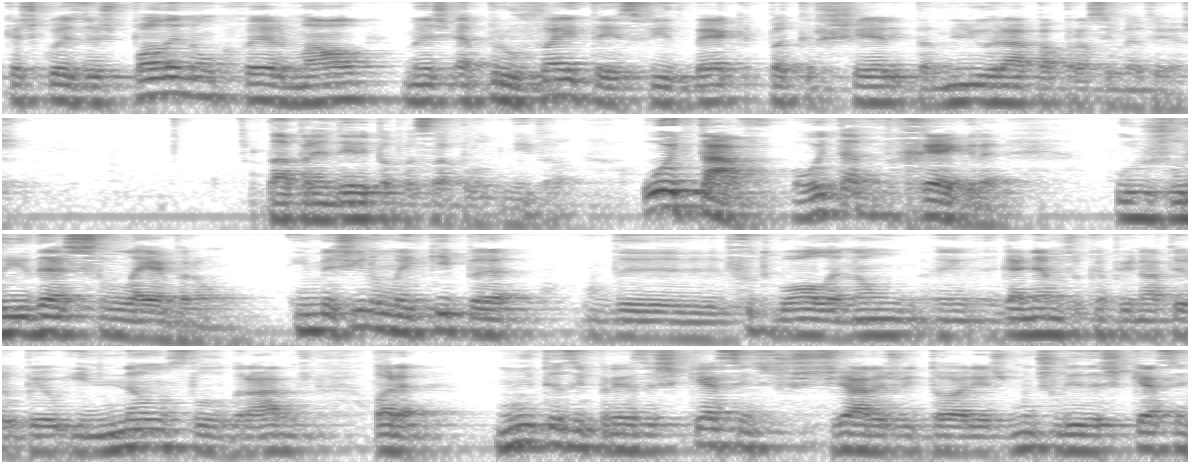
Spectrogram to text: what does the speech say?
que as coisas podem não correr mal, mas aproveita esse feedback para crescer e para melhorar para a próxima vez. Para aprender e para passar para outro nível. Oitavo, a oitava regra, os líderes celebram. Imagina uma equipa de futebol a não ganhamos o campeonato europeu e não celebrarmos. Ora, muitas empresas esquecem de festejar as vitórias, muitos líderes esquecem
